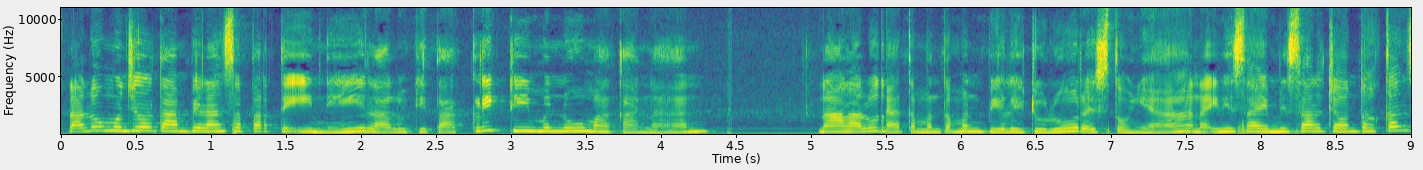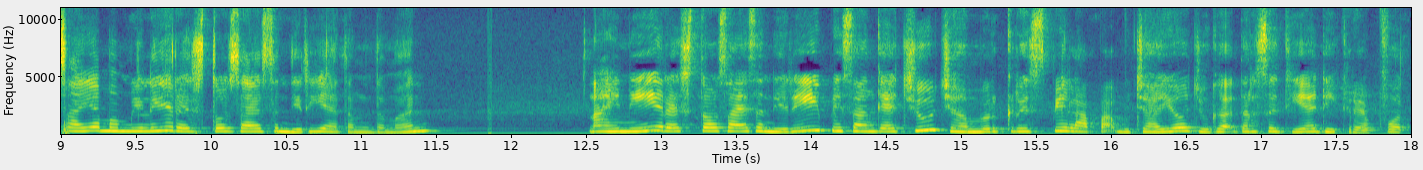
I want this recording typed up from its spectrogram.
Lalu muncul tampilan seperti ini, lalu kita klik di menu makanan. Nah, lalu ya teman-teman pilih dulu restonya. Nah, ini saya misal contohkan saya memilih resto saya sendiri ya, teman-teman. Nah, ini resto saya sendiri, pisang keju, jamur crispy, lapak bujayo juga tersedia di GrabFood.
